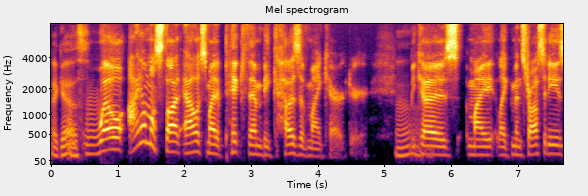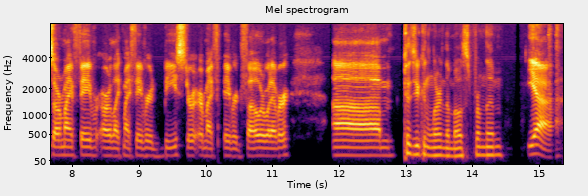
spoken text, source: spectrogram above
I guess. well, I almost thought Alex might have picked them because of my character. Oh. because my like monstrosities are my favorite are like my favorite beast or, or my favorite foe or whatever um because you can learn the most from them. yeah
